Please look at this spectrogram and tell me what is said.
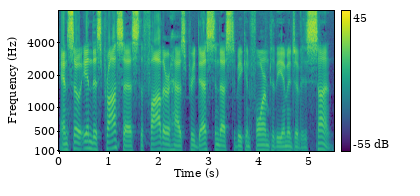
And so, in this process, the Father has predestined us to be conformed to the image of His Son.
